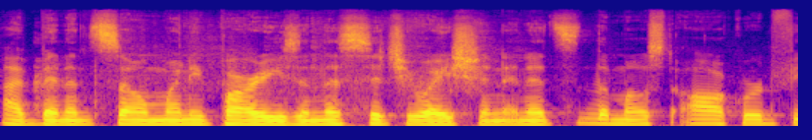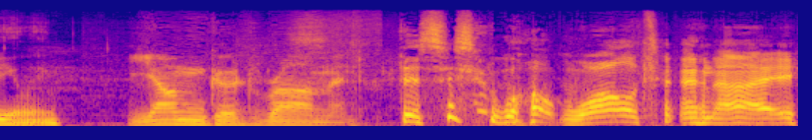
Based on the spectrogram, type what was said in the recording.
I've been in so many parties in this situation, and it's the most awkward feeling. Yum good ramen. This is what Walt and I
